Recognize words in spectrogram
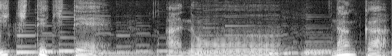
生きてきてあのー、なんか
